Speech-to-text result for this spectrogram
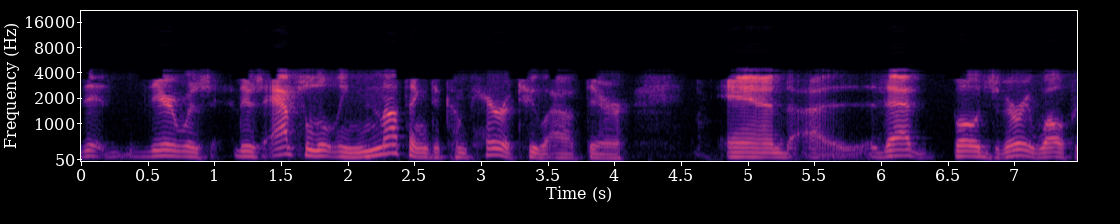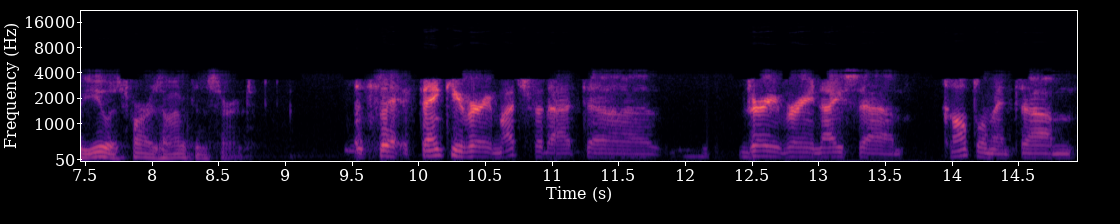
th- there was there's absolutely nothing to compare it to out there, and uh, that bodes very well for you as far as I'm concerned. Thank you very much for that. Uh, very very nice uh, compliment. Um,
